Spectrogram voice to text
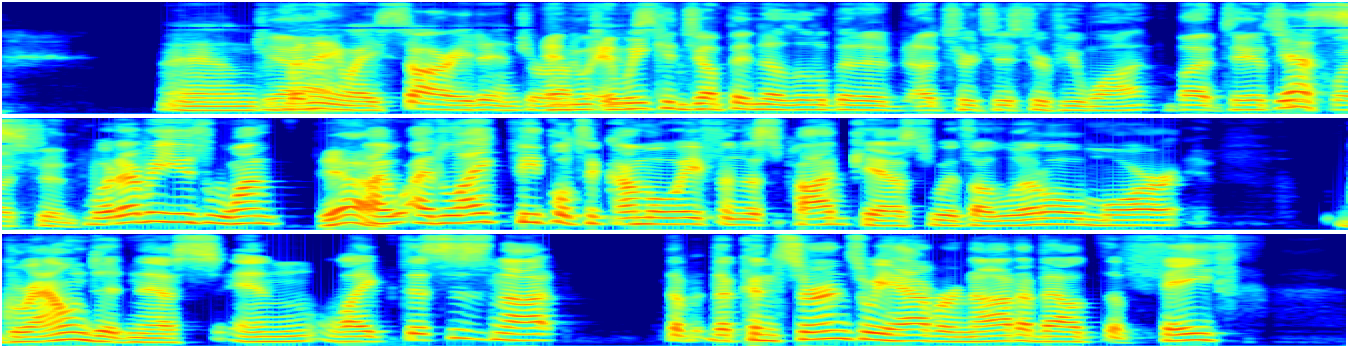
And yeah. but anyway, sorry to interrupt. And, and, we can jump into a little bit of uh, church history if you want. But to answer yes, your question, whatever you want. Yeah, I, I'd like people to come away from this podcast with a little more groundedness in like this is not the, the concerns we have are not about the faith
